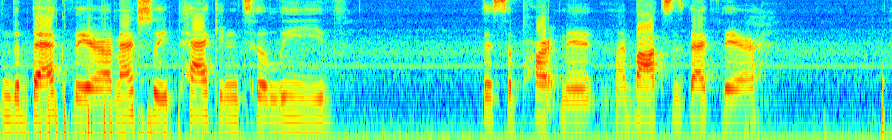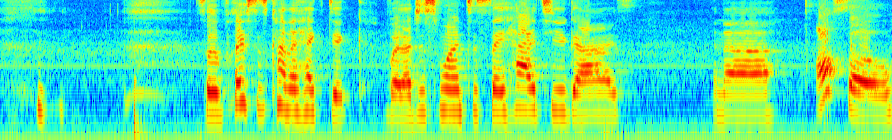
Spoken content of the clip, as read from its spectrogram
in the back there. I'm actually packing to leave this apartment. My box is back there. so the place is kind of hectic, but I just wanted to say hi to you guys. And uh, also,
